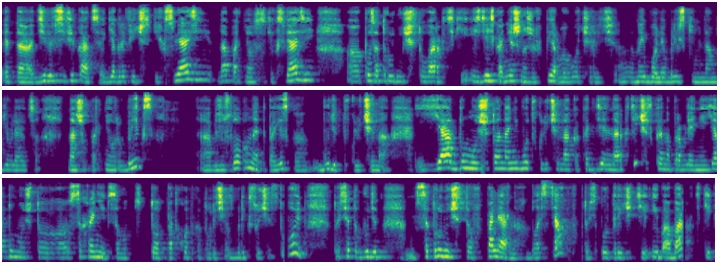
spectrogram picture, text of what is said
это диверсификация географических связей, да, партнерских связей а, по сотрудничеству в Арктике. И здесь, конечно же, в первую очередь э, наиболее близкими нам являются наши партнеры БРИКС – безусловно, эта поездка будет включена. Я думаю, что она не будет включена как отдельное арктическое направление. Я думаю, что сохранится вот тот подход, который сейчас в БРИКС существует. То есть это будет сотрудничество в полярных областях, то есть будет речь идти и об Арктике,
